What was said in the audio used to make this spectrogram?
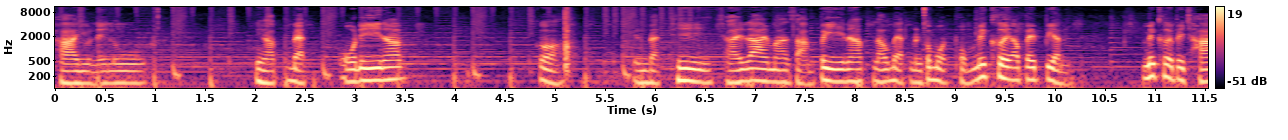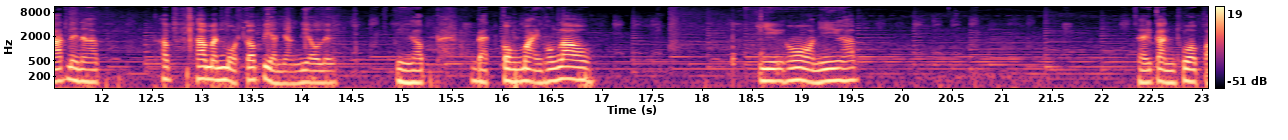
คาอยู่ในรูนี่ครับแบต OD นะครับ ก็เป็นแบตที่ใช้ได้มา 3 ปีนะครับ แล้วแบตมันก็หมด ผมไม่เคยเอาไปเปลี่ยน ไม่เคยไปชาร์จเลยนะครับ ถ้าถ้ามันหมดก็เปลี่ยนอย่างเดียวเลย นี่ครับ แบตกล่องใหม่ของเรา ยี่ห้อนี้ครับ ใช้กันทั่วไป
